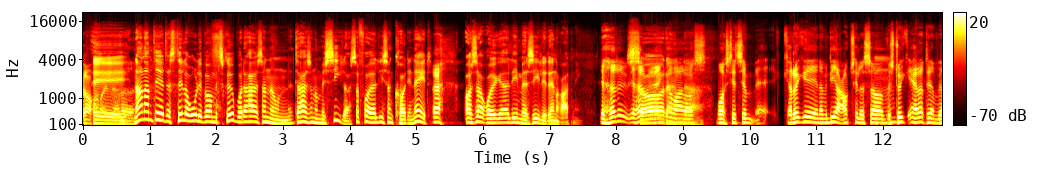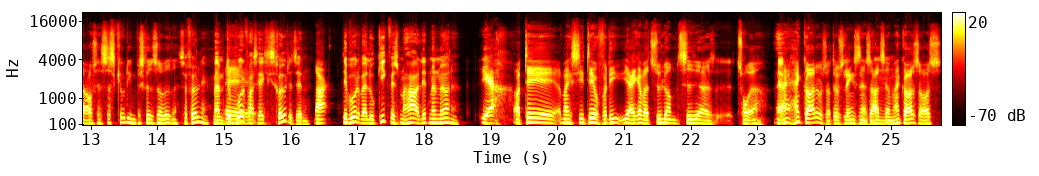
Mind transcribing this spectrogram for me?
Øh, nej, nej, det er da stille og roligt, hvor mit skrivebord, der har jeg sådan nogle, der har jeg sådan nogle missiler. Så får jeg lige sådan en koordinat, Ja. og så rykker jeg lige missil i den retning. Jeg havde det, jeg havde det med en Sådan kammerat også, hvor jeg siger til ham, kan du ikke, når vi lige aftaler, så mm. hvis du ikke er der, der vi aftaler, så skriv lige en besked, så ved det. Selvfølgelig. Men du Øh. burde faktisk ikke skrive det til den. Nej, Det burde være logik, hvis man har lidt mellem ørerne. ja, og det, man kan sige, det er jo fordi, jeg ikke har været tydelig om det tidligere, tror jeg. Ja. han, han, gør det jo så, det er jo så længe siden, jeg sagde mm. til ham, han gør det så også.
